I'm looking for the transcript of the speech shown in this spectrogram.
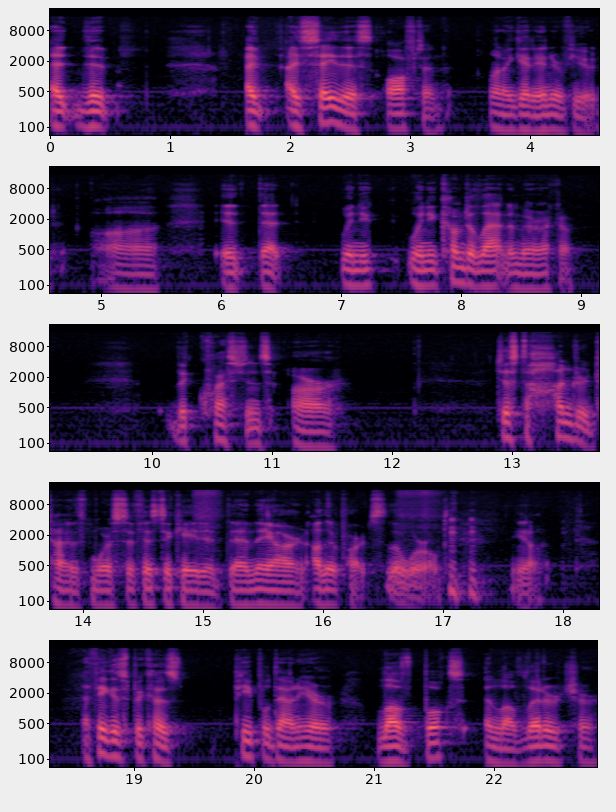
the, I, I say this often when I get interviewed, uh, it, that when you, when you come to Latin America, the questions are just a hundred times more sophisticated than they are in other parts of the world. you know, I think it's because people down here love books and love literature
